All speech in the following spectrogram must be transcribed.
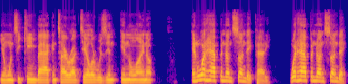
you know, once he came back and Tyrod Taylor was in in the lineup. And what happened on Sunday, Patty? What happened on Sunday?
